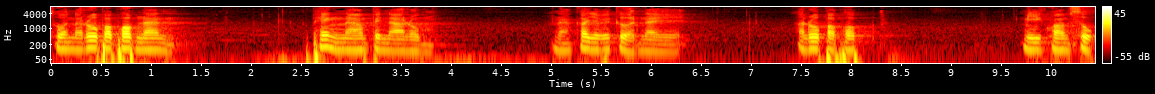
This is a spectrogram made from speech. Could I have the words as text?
ส่วนอรูปประพบนั้น เพ่งนามเป็นอารมณ์นะก็จะไปเกิดในอรูปภพบมีความสุข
